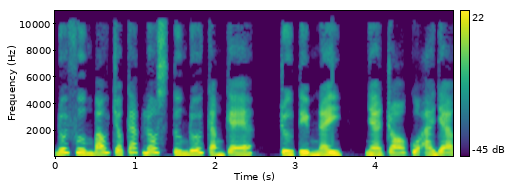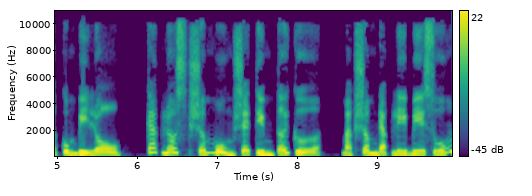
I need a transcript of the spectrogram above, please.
đối phương báo cho các Los tương đối cặn kẽ, trừ tiệm này, nhà trọ của A giả cũng bị lộ, các Los sớm muộn sẽ tìm tới cửa, mặt sâm đặt ly bia xuống,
